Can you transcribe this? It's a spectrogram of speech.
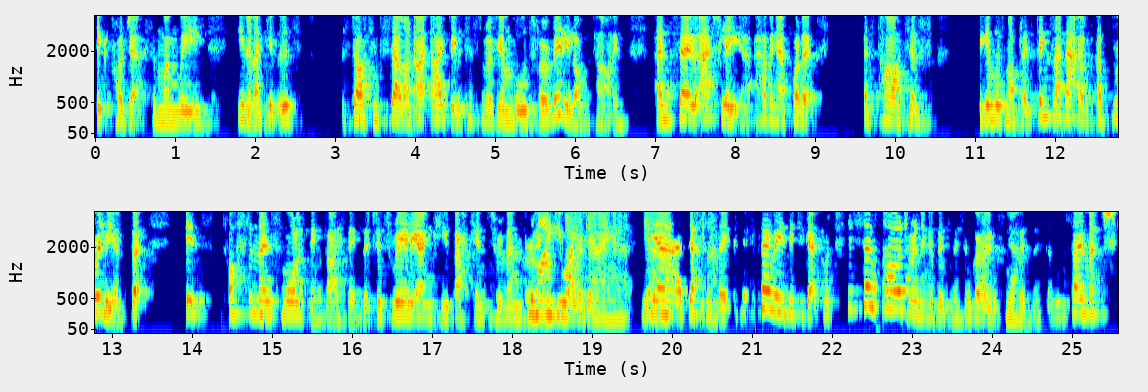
big projects and when we you know like it was starting to sell on I, i'd been a customer of Yumbles for a really long time and so actually having our products as part of the Yumbles marketplace things like that are, are brilliant but it's often those smaller things I think that just really anchor you back into remembering. Remind you why you're doing it. Yeah, yeah definitely. Because yeah. it's so easy to get. It's so hard running a business and growing a small yeah. business, and there's so much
